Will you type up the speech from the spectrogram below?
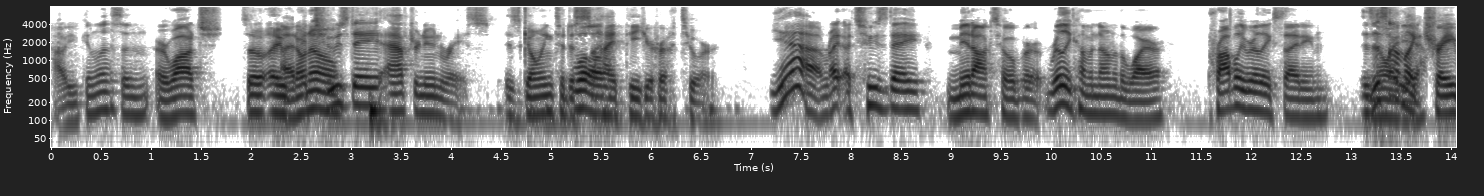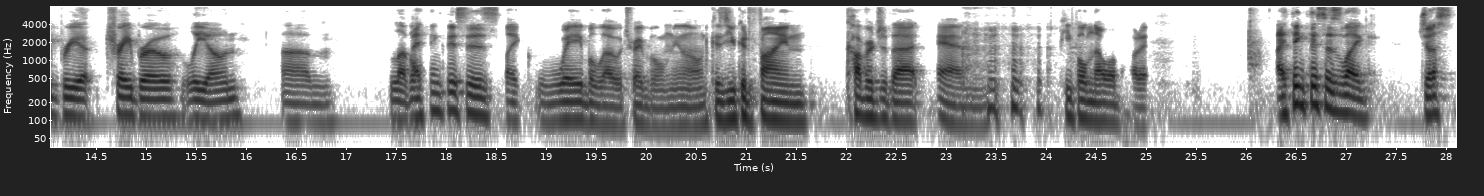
how you can listen or watch. So a, I don't a know. Tuesday afternoon race is going to Well- decide the Euro Tour. Yeah, right. A Tuesday, mid October, really coming down to the wire. Probably really exciting. Is this No on idea. like Trey Brio, Tro-Bro Léon um, level? I think this is like way below Trey Bowman because you could find coverage of that and people know about it. I think this is like just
